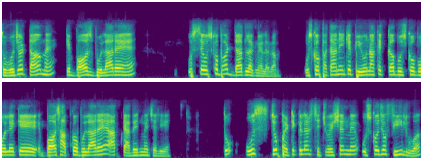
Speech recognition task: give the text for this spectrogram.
तो वो जो टर्म है कि बॉस बुला रहे हैं, उससे उसको बहुत डर लगने लगा। उसको पता नहीं कि पियून आके कब उसको बोले कि, बॉस आपको बुला रहे हैं, आप कैबिन में चलिए। तो उस जो पर्टिकुलर सिचुएशन में उसको जो फील हुआ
